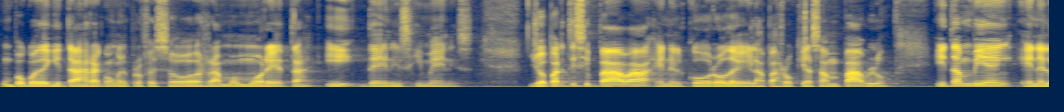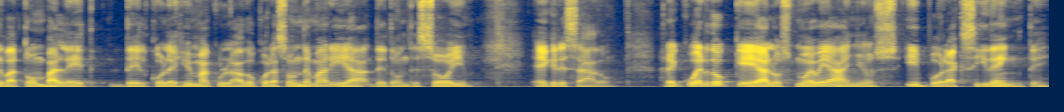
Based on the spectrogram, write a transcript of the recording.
un poco de guitarra con el profesor Ramón Moreta y Denis Jiménez. Yo participaba en el coro de la parroquia San Pablo y también en el batón ballet del Colegio Inmaculado Corazón de María, de donde soy egresado. Recuerdo que a los nueve años y por accidente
